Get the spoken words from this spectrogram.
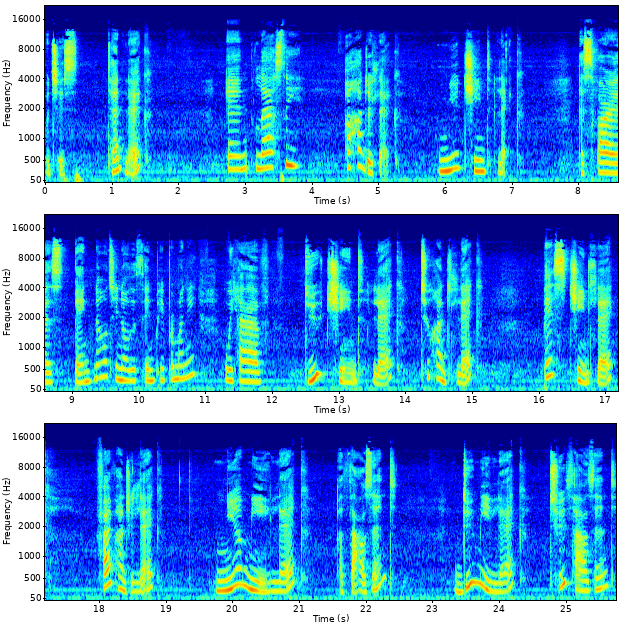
which is 10 lek. And lastly, 100 lek, 100 lek. As far as banknotes, you know, the thin paper money, we have 200 lek, 200 lek, 500 lek, 500 lek, 1000 lek, 1000, 2000 lek, 2000,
